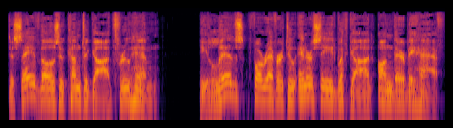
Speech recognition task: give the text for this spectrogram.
to save those who come to God through him. He lives forever to intercede with God on their behalf.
